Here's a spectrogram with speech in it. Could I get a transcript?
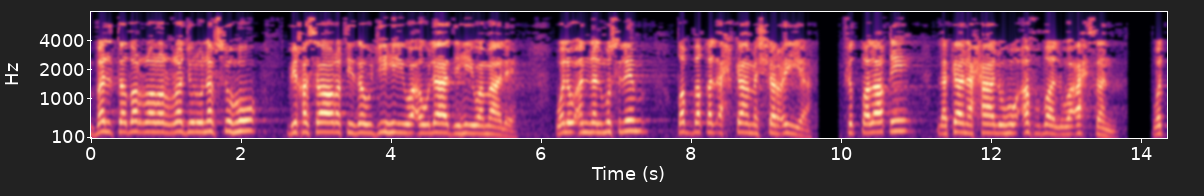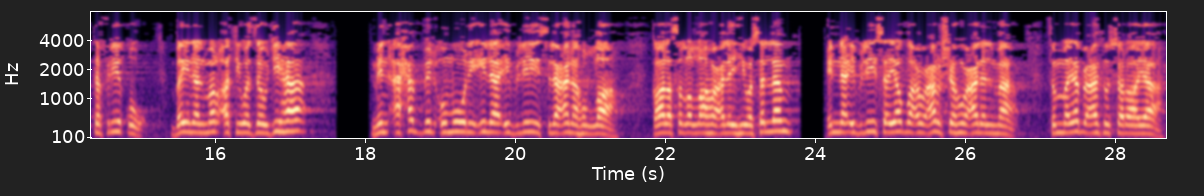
بل تضرر الرجل نفسه بخسارة زوجه وأولاده وماله. ولو أن المسلم طبق الأحكام الشرعية في الطلاق لكان حاله أفضل وأحسن والتفريق بين المرأة وزوجها من أحب الأمور إلى إبليس لعنه الله. قال صلى الله عليه وسلم إن إبليس يضع عرشه على الماء ثم يبعث سراياه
